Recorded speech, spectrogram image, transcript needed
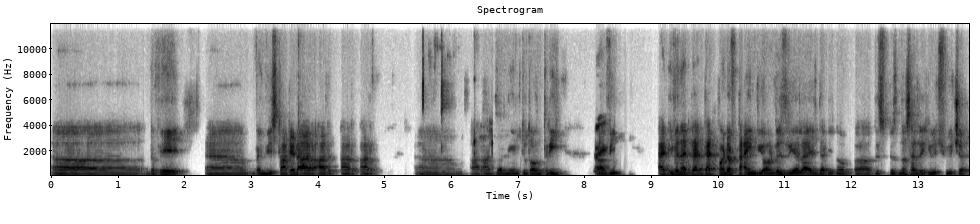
the way when we started our our our our, um, our, our, journey in 2003. Right. we at even at that, that point of time, we always realized that you know uh, this business has a huge future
